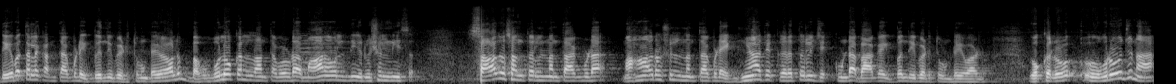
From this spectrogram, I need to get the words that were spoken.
దేవతలకంతా కూడా ఇబ్బంది పెడుతూ ఉండేవాళ్ళు. భూలోకంలో అంతా కూడా మానవుల్ని ఋషుల్ని సాధు సంతులనంతా కూడా మహారుషులనంతా కూడా యజ్ఞాత కరతలు చేయకుండా బాగా ఇబ్బంది పెడుతూ ఉండేవాళ్ళు. ఒక రో ఒక రోజున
